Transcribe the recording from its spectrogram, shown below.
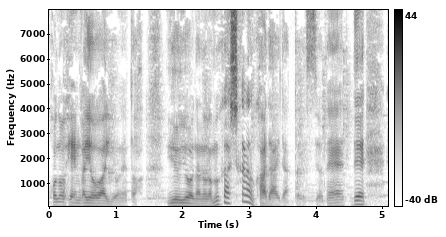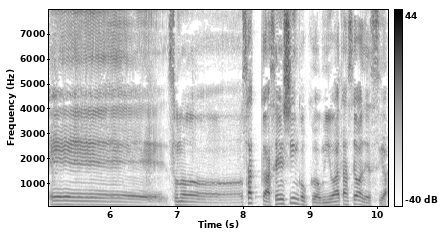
この辺が弱いよね、というようなのが昔からの課題だったですよね。で、えー、その、サッカー先進国を見渡せはですよ、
